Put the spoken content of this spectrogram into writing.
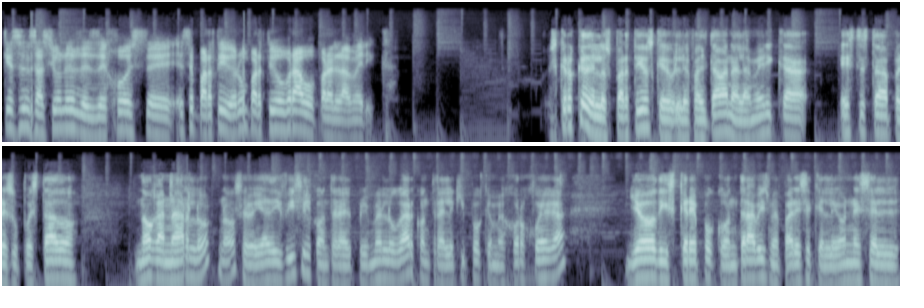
¿qué sensaciones les dejó este, este partido? Era un partido bravo para el América. Pues creo que de los partidos que le faltaban al América, este estaba presupuestado no ganarlo, ¿no? Se veía difícil contra el primer lugar, contra el equipo que mejor juega. Yo discrepo con Travis, me parece que León es el,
